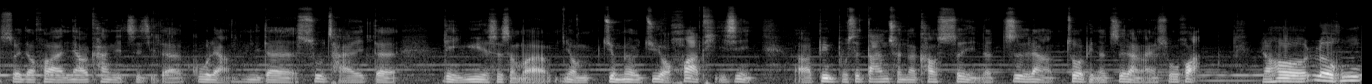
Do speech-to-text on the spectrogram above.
所以的话，你要看你自己的估量，你的素材的领域是什么，有就没有具有话题性。啊，并不是单纯的靠摄影的质量、作品的质量来说话。然后乐乎，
